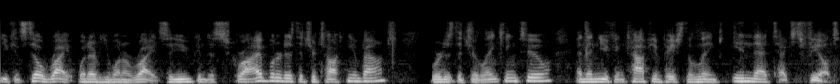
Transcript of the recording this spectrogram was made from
you can still write whatever you want to write. So you can describe what it is that you're talking about, what it is that you're linking to, and then you can copy and paste the link in that text field.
